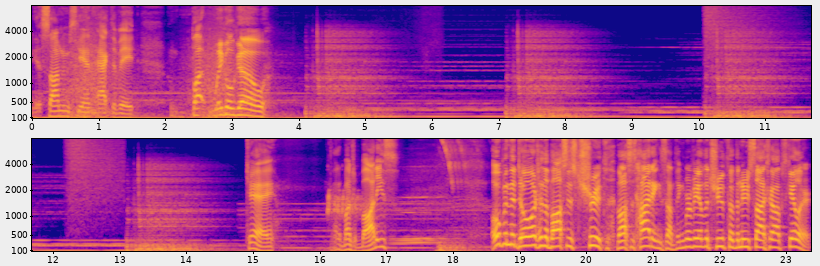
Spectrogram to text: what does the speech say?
Yeah, Somnium Scan activate. Butt wiggle go. Okay. Got a bunch of bodies. Open the door to the boss's truth. Boss is hiding something. Reveal the truth of the new Cyclops killer.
